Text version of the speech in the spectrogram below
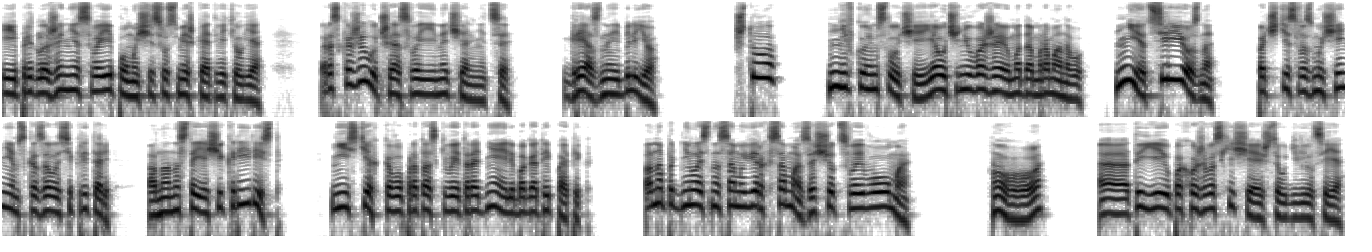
и предложение своей помощи с усмешкой ответил я. Расскажи лучше о своей начальнице. Грязное белье. Что? Ни в коем случае. Я очень уважаю мадам Романову. Нет, серьезно. Почти с возмущением сказала секретарь. Она настоящий карьерист. Не из тех, кого протаскивает родня или богатый папик. Она поднялась на самый верх сама за счет своего ума. Ого! А ты ею, похоже, восхищаешься, удивился я.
